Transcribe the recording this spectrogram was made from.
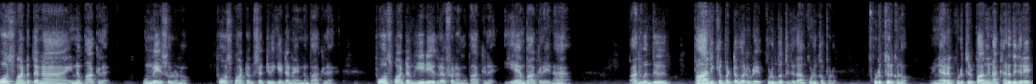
போஸ்ட்மார்ட்டத்தை நான் இன்னும் பார்க்கல. உண்மையை சொல்லணும். போஸ்ட்மார்ட்டம் சர்டிஃபிகேட்டை நான் இன்னும் பார்க்கல. போஸ்ட்மார்ட்டம் வீடியோகிராஃபை நாங்கள் பார்க்கல. ஏன் பார்க்கலைன்னா அது வந்து பாதிக்கப்பட்டவருடைய குடும்பத்துக்கு தான் கொடுக்கப்படும். கொடுத்துருக்கணும். இந்நேரம் கொடுத்துருப்பாங்க நான் கருதுகிறேன்.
